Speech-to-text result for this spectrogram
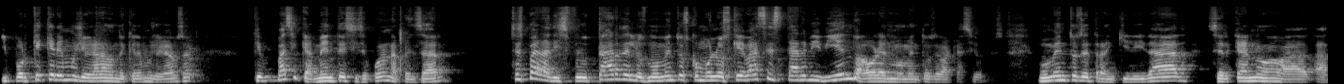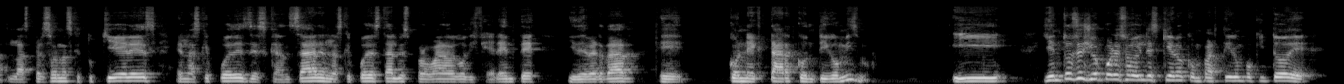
y por qué queremos llegar a donde queremos llegar. O sea, que básicamente, si se ponen a pensar, es para disfrutar de los momentos como los que vas a estar viviendo ahora en momentos de vacaciones. Momentos de tranquilidad, cercano a, las personas que tú quieres, en las que puedes descansar, en las que puedes tal vez probar algo diferente y de verdad eh, conectar contigo mismo. Y, y entonces yo por eso hoy les quiero compartir un poquito de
